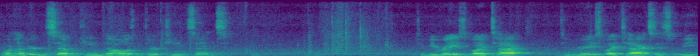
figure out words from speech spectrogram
one hundred and seventeen dollars and thirteen cents. To be raised by tax, to be raised by taxes, we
